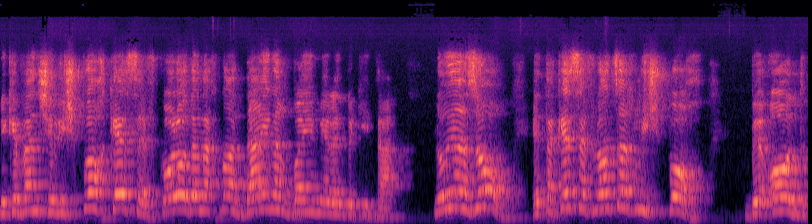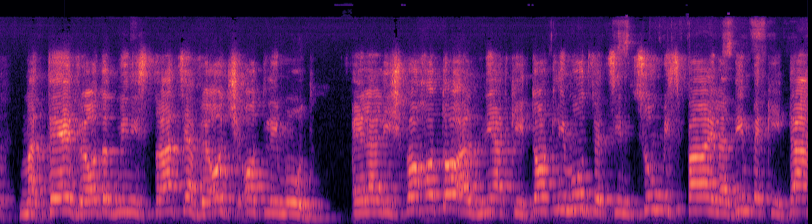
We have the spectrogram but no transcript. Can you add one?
מכיוון שלשפוך כסף, כל עוד אנחנו עדיין 40 ילד בכיתה, לא יעזור. את הכסף לא צריך לשפוך בעוד מטה ועוד אדמיניסטרציה ועוד שעות לימוד. אלא לשפוך אותו על בניית כיתות לימוד וצמצום מספר הילדים בכיתה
